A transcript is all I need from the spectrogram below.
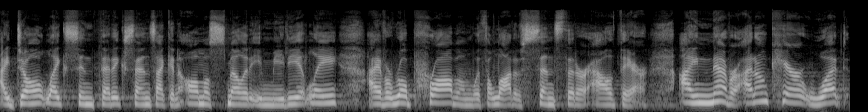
I don't like synthetic scents. I can almost smell it immediately. I have a real problem with a lot of scents that are out there. I never, I don't care what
